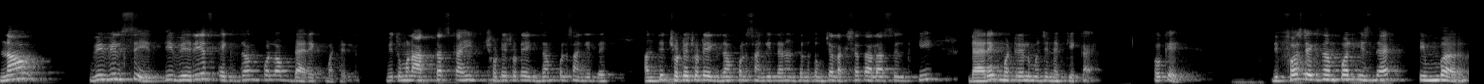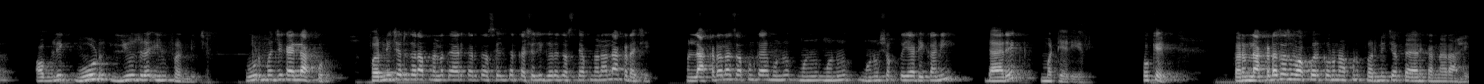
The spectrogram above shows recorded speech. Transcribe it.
now we will see the various example of direct material मी तुम्हाला आत्ताच काही छोटे छोटे एक्झाम्पल सांगितले. आणि ते छोटे छोटे एक्झाम्पल सांगितल्यानंतर तुमच्या लक्षात आलं असेल की डायरेक्ट मटेरियल म्हणजे नक्की काय? Okay the first example is that timber oblique wood use in furniture wood म्हणजे काय? लाकूड. फर्निचर जर आपल्याला तयार करायचं असेल तर कशाची गरज असते आपल्याला? लाकडाची. लाकडालाच आपण काय म्हणू म्हणू म्हणू शकतो या ठिकाणी? डायरेक्ट मटेरियल ओके कारण लाकडाचाच वापर करून आपण फर्निचर तयार करणार आहे.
